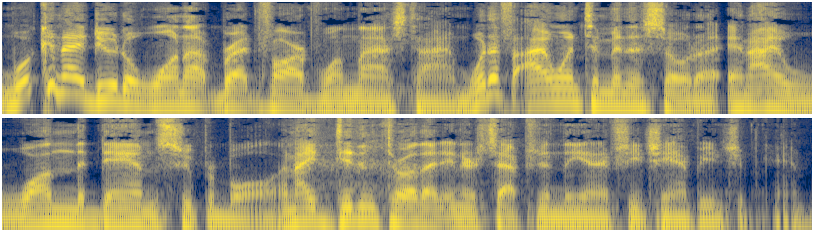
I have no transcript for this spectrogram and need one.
What can I do to one up Brett Favre one last time? What if I went to Minnesota and I won the damn Super Bowl and I didn't throw that interception in the NFC Championship game?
